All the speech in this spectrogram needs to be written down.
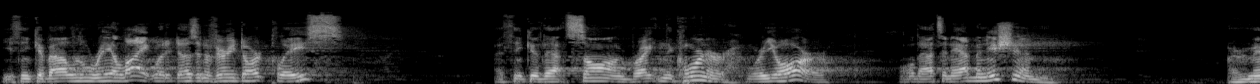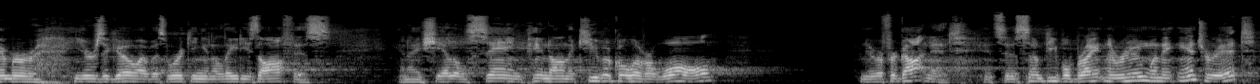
You think about a little ray of light, what it does in a very dark place. I think of that song, Brighten the Corner, where you are. Well, that's an admonition. I remember years ago I was working in a lady's office and I, she had a little saying pinned on the cubicle of her wall. I've never forgotten it. It says, some people brighten the room when they enter it.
